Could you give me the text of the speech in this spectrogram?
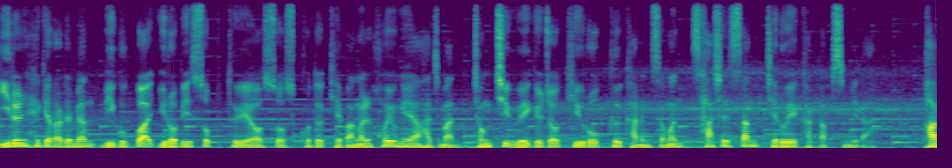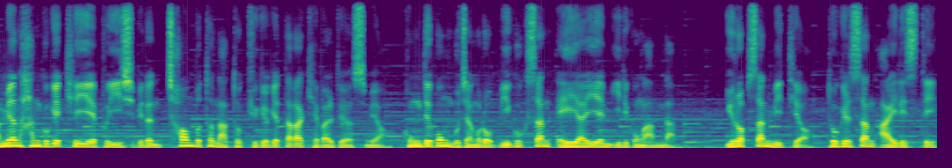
이를 해결하려면 미국과 유럽이 소프트웨어 소스코드 개방을 허용해야 하지만 정치 외교적 기후로 그 가능성은 사실상 제로에 가깝습니다. 반면 한국의 KF-21은 처음부터 나토 규격에 따라 개발되었으며 공대공 무장으로 미국산 AIM-120 암람, 유럽산 미티어, 독일산 아이리스티,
